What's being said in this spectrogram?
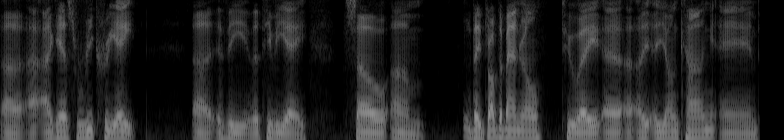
uh, I, I guess recreate uh, the the TVA. So um, they drop the manual to a a, a, a young Kang, and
